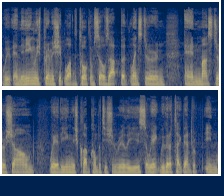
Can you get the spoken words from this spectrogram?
we, and the English Premiership love to talk themselves up, but Leinster and, and Munster have shown where the English club competition really is. So we, we've got to take that in,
